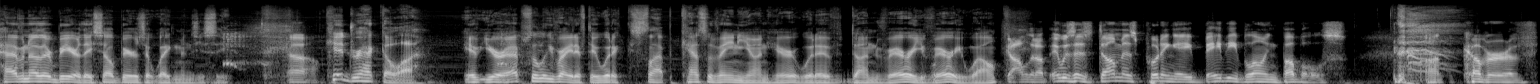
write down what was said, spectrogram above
Have another beer. They sell beers at Wegmans, you see. Oh. Kid Dracula. If you're absolutely right. If they would have slapped Castlevania on here, it would have done very, very well. Gobbled it up. It was as dumb as putting a baby blowing bubbles on the cover of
